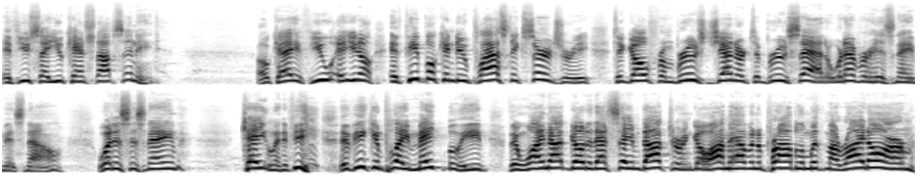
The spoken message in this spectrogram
if you say you can't stop sinning. Okay, if you you know if people can do plastic surgery to go from Bruce Jenner to Bruce Brucette or whatever his name is now, what is his name? Caitlyn. If he if he can play make believe, then why not go to that same doctor and go? I'm having a problem with my right arm.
